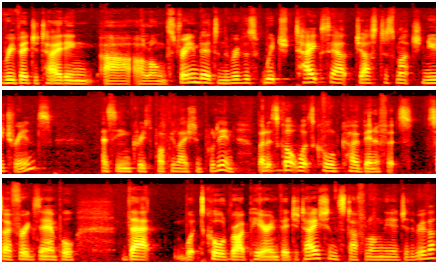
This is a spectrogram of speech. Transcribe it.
revegetating uh, along the stream beds and the rivers, which takes out just as much nutrients as the increased population put in. But it's got what's called co benefits. So, for example, that what's called riparian vegetation, stuff along the edge of the river.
